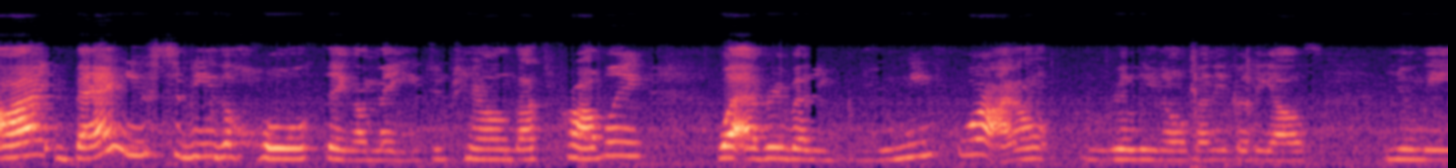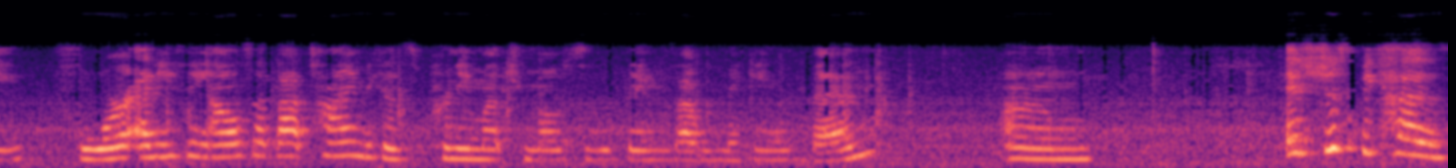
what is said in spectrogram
I Ben used to be the whole thing on my YouTube channel. That's probably what everybody knew me for. I don't really know if anybody else knew me for anything else at that time because pretty much most of the things I was making was Ben. Um, it's just because,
